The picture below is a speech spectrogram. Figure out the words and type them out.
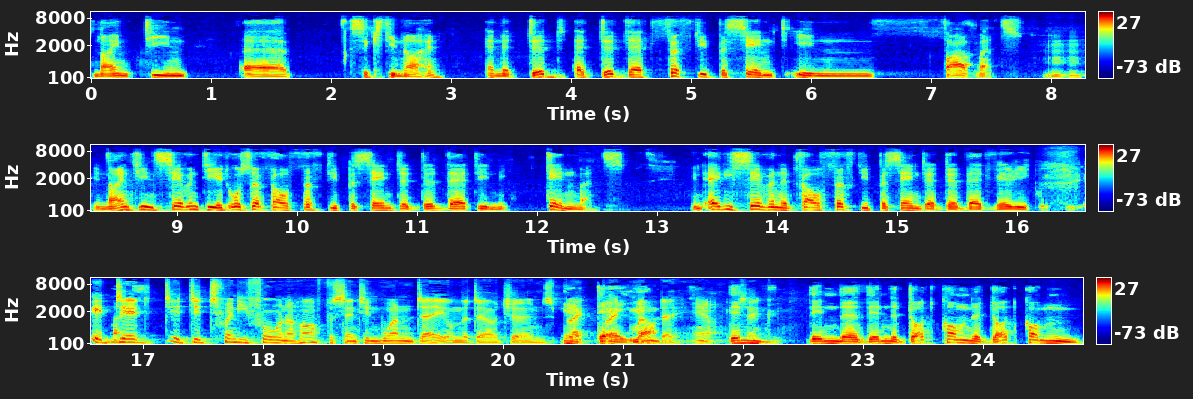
1969, uh, and it did it did that fifty percent in five months. Mm-hmm. In 1970, it also fell 50%. It did that in 10 months. In 87, it fell 50%. It did that very quickly. It did It did 24.5% in one day on the Dow Jones, Black, day, Black Monday. Yeah, then, exactly. Then the, then the dot-com, the dot-com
